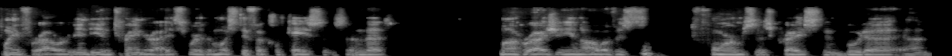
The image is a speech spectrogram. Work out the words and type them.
24 hour Indian train rides were the most difficult cases. And that Maharaji in all of his forms as Christ and Buddha and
